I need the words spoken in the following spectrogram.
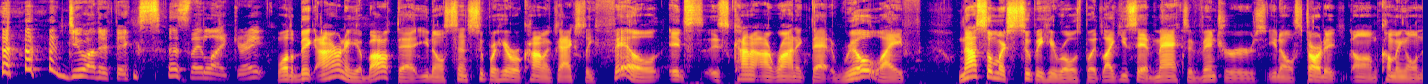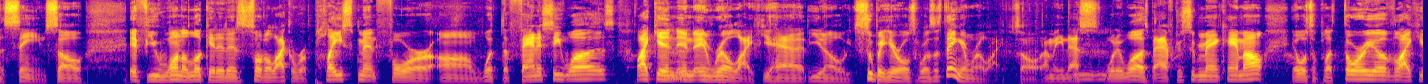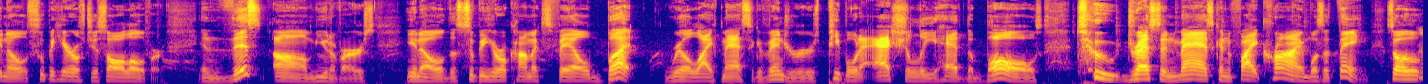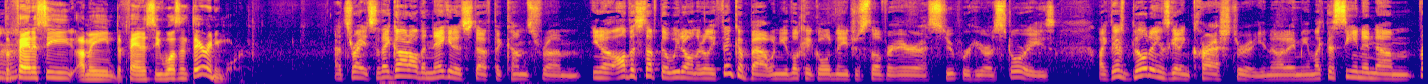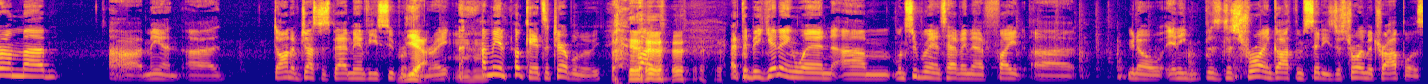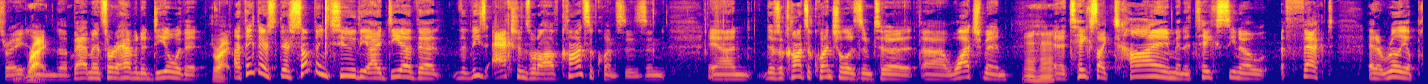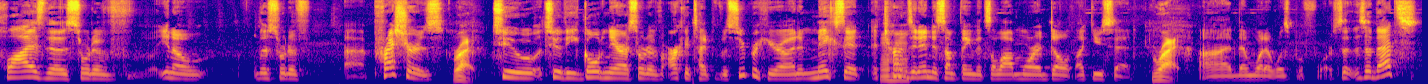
do other things as they like, right? Well, the big irony about that, you know, since superhero comics actually failed, it's it's kind of ironic that real life not so much superheroes, but like you said, Masked Adventurers, you know, started um, coming on the scene. So if you want to look at it as sort of like a replacement for um, what the fantasy was, like in, mm-hmm. in, in, real life, you had, you know, superheroes was a thing in real life. So, I mean, that's mm-hmm. what it was. But after Superman came out, it was a plethora of like, you know, superheroes just all over. In this um, universe, you know, the superhero comics failed, but real life Masked Avengers, people that actually had the balls to dress in mask and fight crime was a thing. So mm-hmm. the fantasy, I mean, the fantasy wasn't there anymore. That's right. So they got all the negative stuff that comes from, you know, all the stuff that we don't really think about when you look at Golden Age or Silver Era superhero stories. Like there's buildings getting crashed through, you know what I mean? Like the scene in um from uh oh man, uh Dawn of Justice, Batman v Superman, Yeah. right? I mean, okay, it's a terrible movie. But at the beginning when um when Superman's having that fight uh you know, and he was destroying Gotham City, he's destroying Metropolis, right? Right. And uh, Batman sort of having to deal with it. Right. I think there's there's something to the idea that, that these actions would all have consequences, and and there's a consequentialism to uh, Watchmen, Mm-hmm. and it takes like time, and it takes you know effect, and it really applies those sort of you know those sort of uh, pressures Right. to to the golden era sort of archetype of a superhero, and it makes it it turns Mm-hmm. it into something that's a lot more adult, like you said Right. uh, than what it was before. So, so that's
